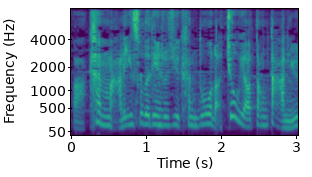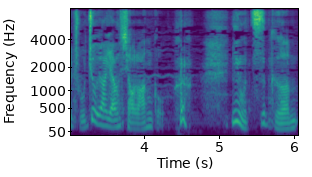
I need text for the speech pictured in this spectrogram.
啊！看玛丽苏的电视剧看多了，就要当大女主，就要养小狼狗。你有资格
